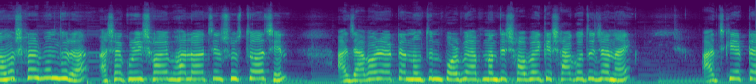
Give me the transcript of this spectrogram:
নমস্কার বন্ধুরা, আশা করি সবাই ভালো আছেন, সুস্থ আছেন। আজ আবারও একটা নতুন পর্বে আপনাদের সবাইকে স্বাগত জানাই। আজকে একটা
